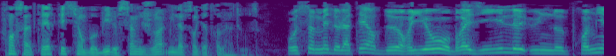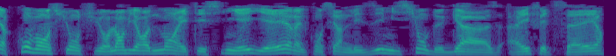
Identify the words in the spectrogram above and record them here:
France Inter, Christian Bobby, le 5 juin 1992. Au sommet de la Terre de Rio, au Brésil, une première convention sur l'environnement a été signée hier. Elle concerne les émissions de gaz à effet de serre.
